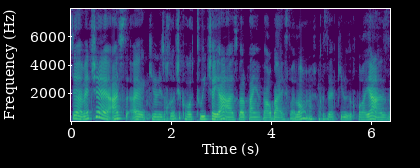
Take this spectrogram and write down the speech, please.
זה האמת שאז אה, כאילו אני זוכרת שכבר טוויץ' היה אז ב2014 לא משהו כזה כאילו זה כבר היה אז.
